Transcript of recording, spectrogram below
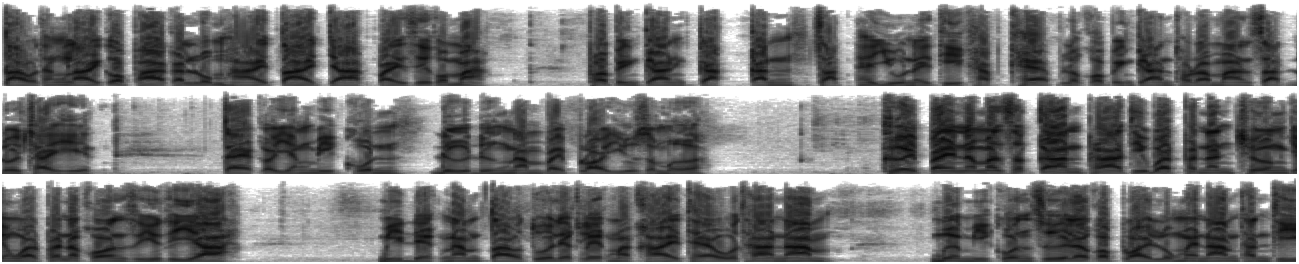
เต่าทั้งหลายก็พากันล้มหายตายจากไปเสียก็มาก เพราะเป็นการกักกันสัตว์ให้อยู่ในที่คับแคบ แล้วก็เป็นการทรมานสัตว์โดยใช่เหตุ แต่ก็ยังมีคนดื้อดึงนำไปปล่อยอยู่เสมอ เคยไปนมัสการพระที่วัดพนัญเชิง จังหวัดพระนครศรีอยุธยา มีเด็กนำเต่าตัวเล็กๆ มาขายแถวท่าน้ำเมื่อมีคนซื้อแล้วก็ปล่อยลงแม่น้ำทันที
